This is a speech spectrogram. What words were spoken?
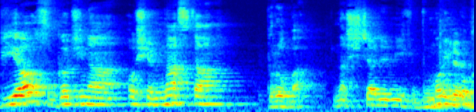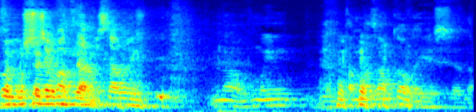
BIOS, godzina 18, próba. Na ścianie mi w moim pokoju zaproszenie Szczepan napisałeś, no w moim, tam na Zamkowej jeszcze, no.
